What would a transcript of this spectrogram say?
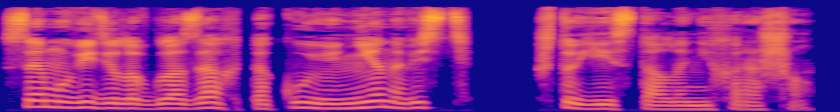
Сэм увидела в глазах такую ненависть, что ей стало нехорошо.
